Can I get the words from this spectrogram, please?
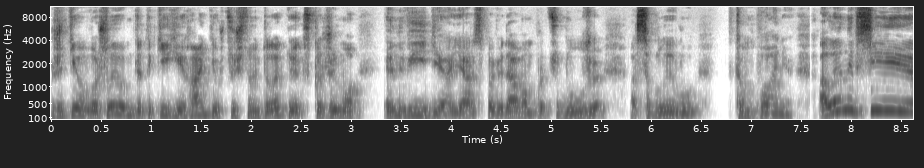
життєво важливим для таких гігантів штучного інтелекту, як, скажімо, Nvidia. Я розповідав вам про цю дуже особливу компанію. Але не всі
